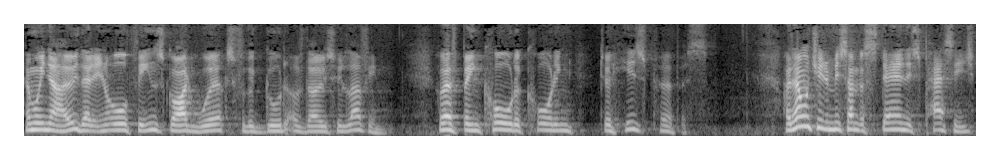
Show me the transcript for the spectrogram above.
And we know that in all things God works for the good of those who love Him, who have been called according to His purpose. I don't want you to misunderstand this passage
